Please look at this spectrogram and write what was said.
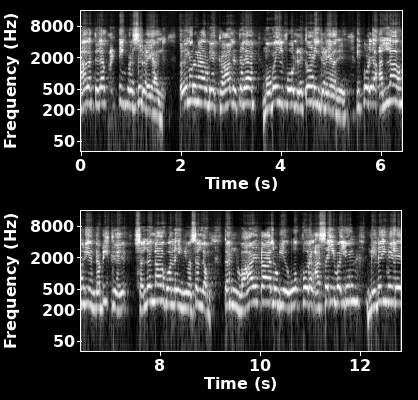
காலத்துல பிரிண்டிங் பிரஸ் கிடையாது. பெருமானாருடைய காலத்துல மொபைல் போன் ரெக்கார்டிங் கிடையாது. இப்பொழுது அல்லாஹுடைய நபிக்கு ஸல்லல்லாஹு அலைஹி வசல்லம் தன் வாழ்நாளுடைய ஒவ்வொரு அசைவையும் நினைவிலே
